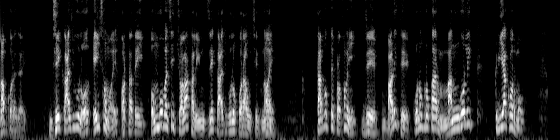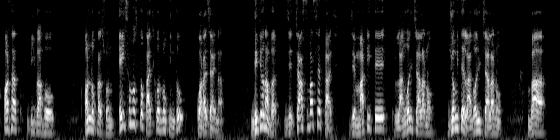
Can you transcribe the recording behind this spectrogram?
লাভ করা যায়। যে কাজগুলো এই সময়, অর্থাৎ এই অম্বুবাচী চলাকালীন যে কাজগুলো করা উচিত নয়, তার মধ্যে প্রথমেই যে বাড়িতে কোনো প্রকার মাঙ্গলিক ক্রিয়াকর্ম, অর্থাৎ বিবাহ, অন্নপ্রাশন, এই সমস্ত কাজকর্ম কিন্তু করা যায় না। দ্বিতীয় নাম্বার, যে চাষবাসের কাজ, যে মাটিতে লাঙ্গল চালানো, জমিতে লাগল চালানো, বা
